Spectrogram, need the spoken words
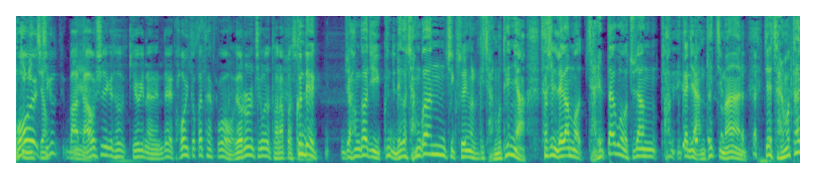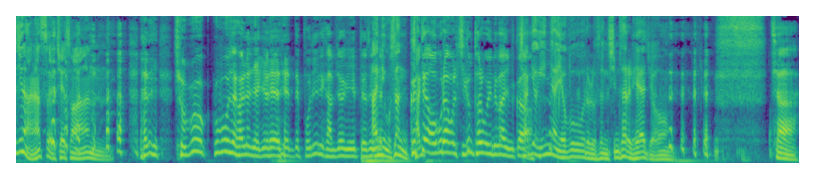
거의 있죠. 지금 마- 네. 나오시는 게 저도 기억이 나는데 거의 똑같았고 여론은 지금보다 더 나빴어요. 근데 이제 한 가지 근데 내가 장관직 수행을 그렇게 잘못했냐 사실 내가 뭐 잘했다고 주장하기까지는 않겠지만 제가 잘못하지는 않았어요 최소한 아니 조국 후보자 관련 얘기를 해야 되는데 본인이 감정이입돼서 아니, 우선 그때 억울함을 지금 털고 있는 거 아닙니까? 자격이 있냐 여부를 우선 심사를 해야죠 자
